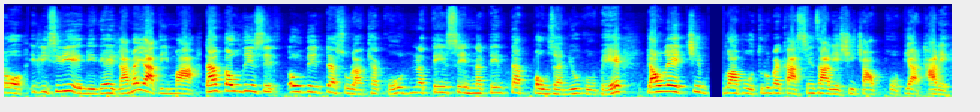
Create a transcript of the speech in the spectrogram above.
တော့အီတလီစီးရီးအနေနဲ့လာမယ့်ရာသီမှာတန်း3သင်းစစ်3သင်းတက်ဆိုတာထက်ကို2သင်းစစ်2သင်းတက်ပုံစံမျိုးကိုပဲပြောင်းလဲချင်းသွားဖို့သူတို့ဘက်ကစဉ်းစားလျက်ရှိကြောင်းဖော်ပြထားတယ်။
